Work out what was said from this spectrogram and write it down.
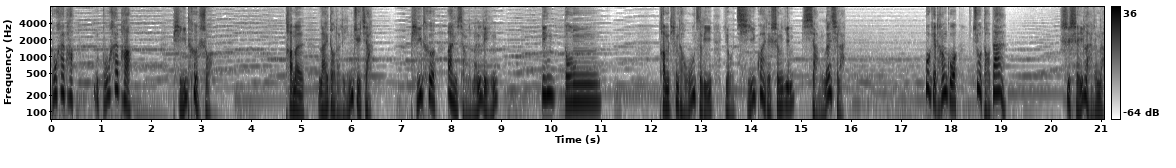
不害怕，不害怕，皮特说。他们来到了邻居家，皮特按响了门铃，叮咚。他们听到屋子里有奇怪的声音响了起来。不给糖果就捣蛋，是谁来了呢？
